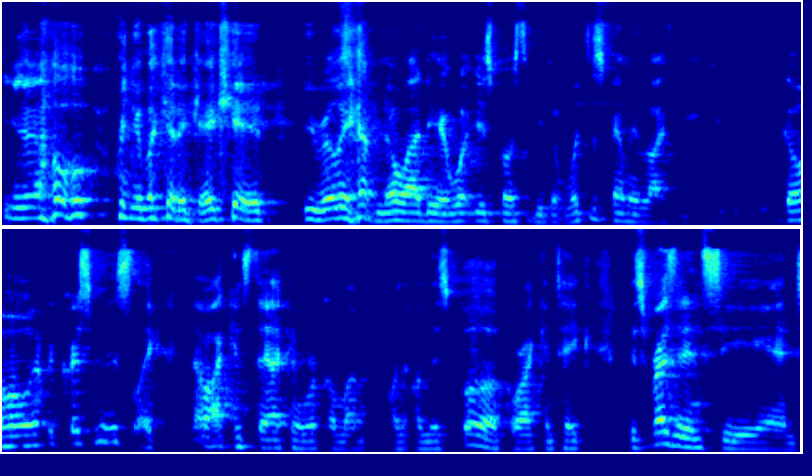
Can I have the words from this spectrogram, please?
You know, when you look at a gay kid, you really have no idea what you're supposed to be doing. What does family life mean? Do you need to go home every Christmas? Like, no, I can stay. I can work on my on, on this book, or I can take this residency, and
